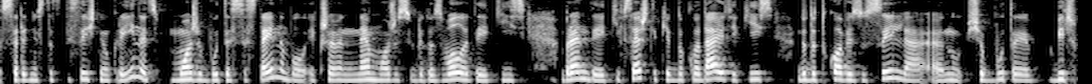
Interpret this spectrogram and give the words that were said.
середньостатистичний українець може бути sustainable, якщо він не не може собі дозволити якісь бренди, які все ж таки докладають якісь додаткові зусилля, е, ну, щоб бути більш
